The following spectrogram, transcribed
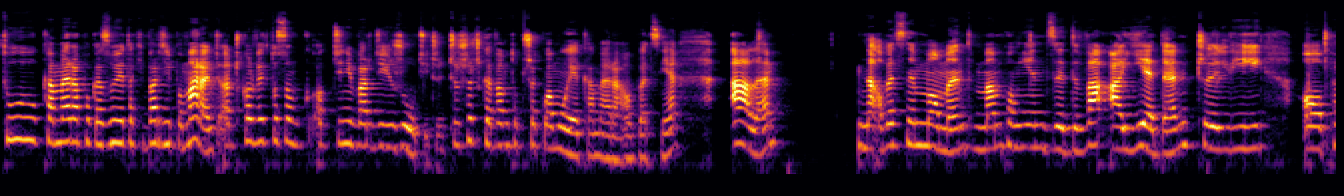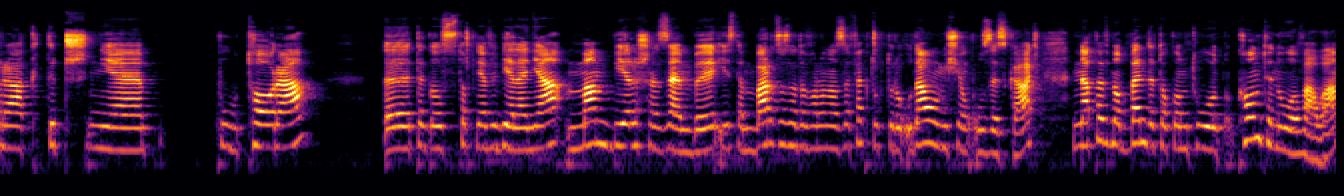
tu kamera pokazuje taki bardziej pomarańcz, aczkolwiek to są odcienie bardziej żółci, czyli troszeczkę Wam to przekłamuje kamera obecnie, ale na obecny moment mam pomiędzy 2 a 1, czyli o praktycznie półtora e, tego stopnia wybielenia. Mam bielsze zęby, jestem bardzo zadowolona z efektu, który udało mi się uzyskać. Na pewno będę to kontynuowała.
